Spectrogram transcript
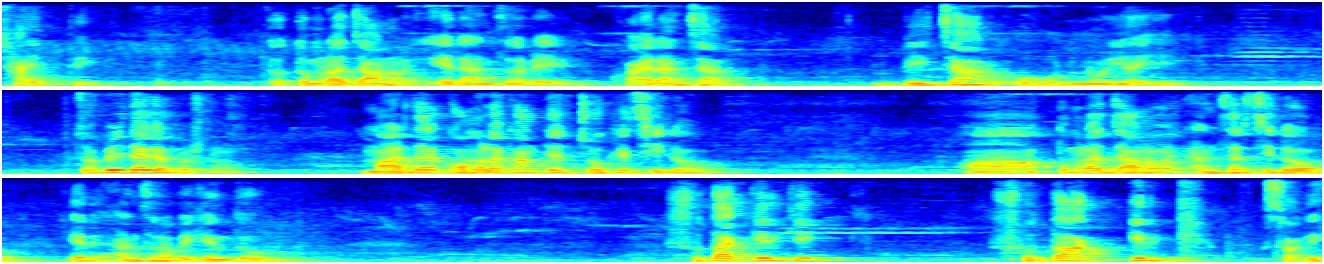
সাহিত্যিক। তো তোমরা জানো, এর অ্যান্সার হবে, ক্ষয়ের অ্যান্সার বিচার ও নৈয়ায়িক। চব্বিশ জায়গার প্রশ্ন। মার্জার কমলাকান্তের চোখে ছিল তোমরা জানো অ্যান্সার ছিল, এর অ্যান্সার হবে কিন্তু সুতাকির্কিক, সুতাকির্ক সরি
